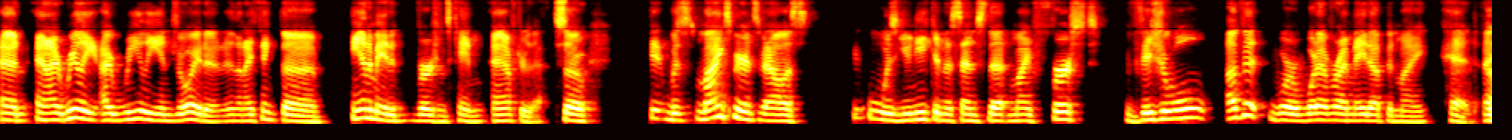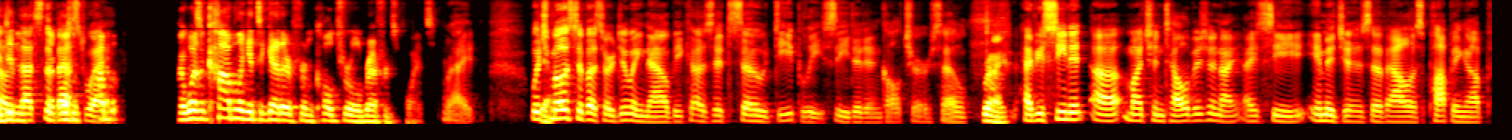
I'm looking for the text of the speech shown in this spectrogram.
and and I really I really enjoyed it, and then I think the animated versions came after that. So it was my experience of Alice was unique in the sense that my first visual of it were whatever I made up in my head. I oh, didn't. That's the I best way. Cob- I wasn't cobbling it together from cultural reference points. Right. Which yeah. most of us are doing now because it's so deeply seated in culture. So, right. Have you seen it uh, much in television? I, I, see images of Alice popping up.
